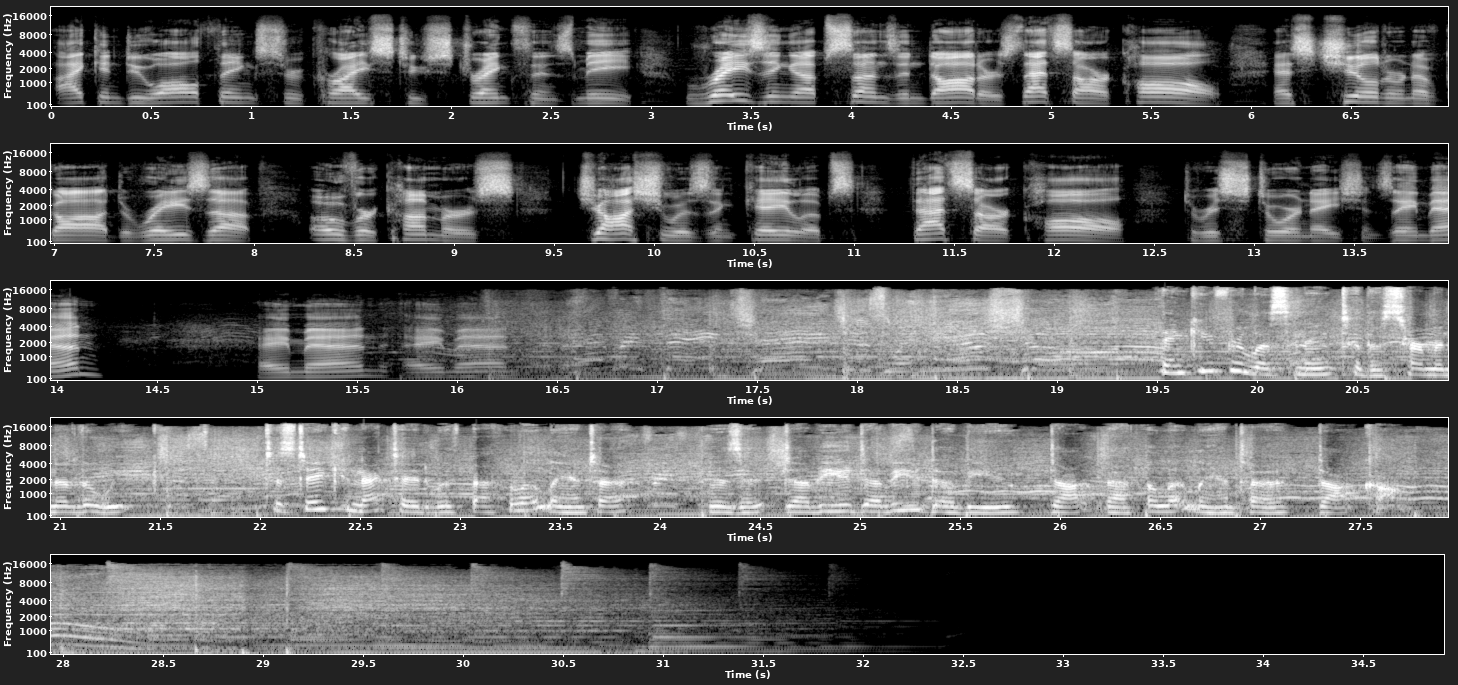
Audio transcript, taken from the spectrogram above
I can do all things through Christ who strengthens me. Raising up sons and daughters, that's our call as children of God to raise up overcomers, Joshua's and Caleb's. That's our call to restore nations. Amen. Amen. Amen. Thank you for listening to the Sermon of the Week. To stay connected with Bethel Atlanta, visit www.bethelatlanta.com.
